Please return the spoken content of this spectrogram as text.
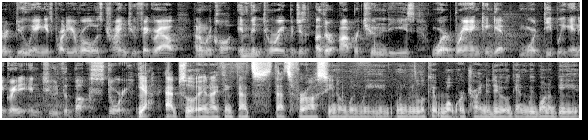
are doing as part of your role is trying to figure out i don't want to call it inventory but just other opportunities where a brand can get more deeply integrated into the bucks story yeah absolutely and i think that's that's for us you know when we when we look at what we're trying to do again we want to be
